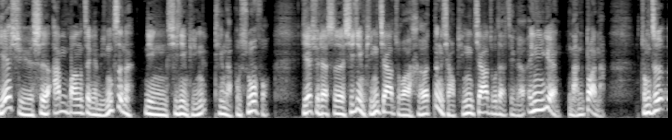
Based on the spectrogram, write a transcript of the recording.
也许是安邦这个名字呢，令习近平听了不舒服；也许呢是习近平家族啊和邓小平家族的这个恩怨难断呐。总之，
